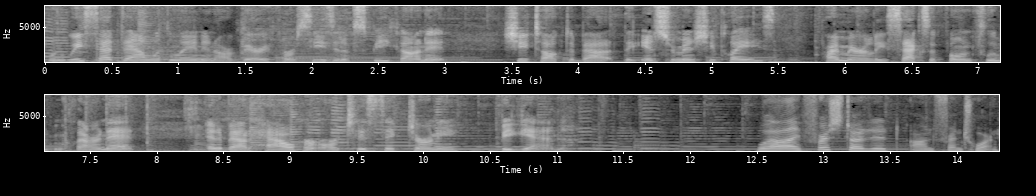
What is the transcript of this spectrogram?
When we sat down with Lynn in our very first season of Speak on It, she talked about the instruments she plays, primarily saxophone, flute, and clarinet, and about how her artistic journey began. Well, I first started on French horn,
